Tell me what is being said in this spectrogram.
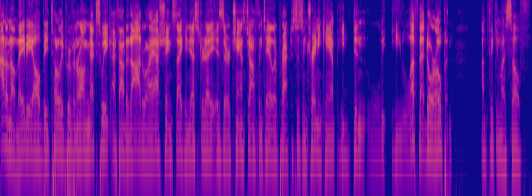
I don't know. Maybe I'll be totally proven wrong next week. I found it odd when I asked Shane Steichen yesterday, "Is there a chance Jonathan Taylor practices in training camp?" He didn't. Le- he left that door open. I'm thinking myself.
